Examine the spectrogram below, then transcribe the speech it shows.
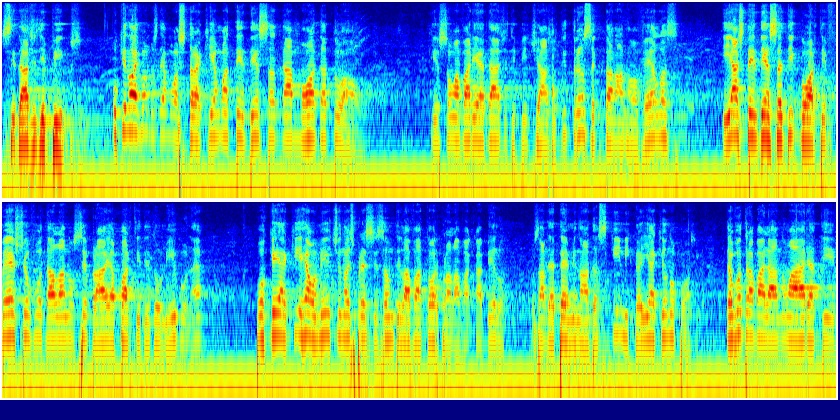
cidade de Picos. O que nós vamos demonstrar aqui é uma tendência da moda atual que são a variedade de penteado de trança que está nas novelas. E as tendências de corte e fecha eu vou dar lá no Sebrae a partir de domingo, né? Porque aqui realmente nós precisamos de lavatório para lavar cabelo, usar determinadas químicas e aqui eu não posso. Então eu vou trabalhar numa área de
